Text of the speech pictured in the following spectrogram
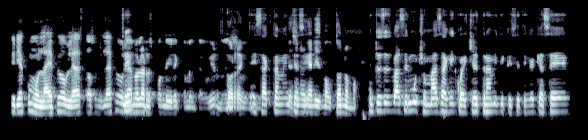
Sería como la FAA de Estados Unidos. La FAA Sí. no le responde directamente al gobierno. Correcto. Exactamente. Es un organismo autónomo. Entonces va a ser mucho más ágil cualquier trámite que se tenga que hacer,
